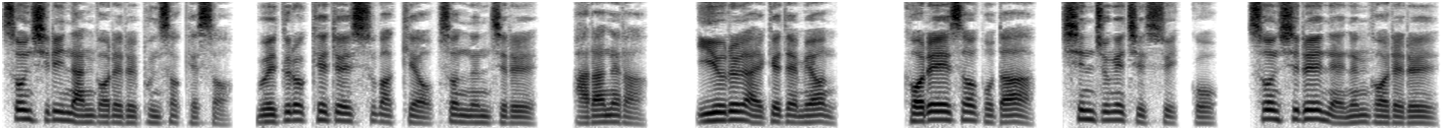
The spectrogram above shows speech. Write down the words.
손실이 난 거래를 분석해서 왜 그렇게 될 수밖에 없었는지를 알아내라. 이유를 알게 되면 거래에서 보다 신중해질 수 있고 손실을 내는 거래를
